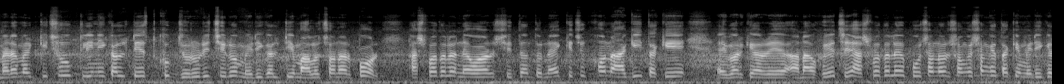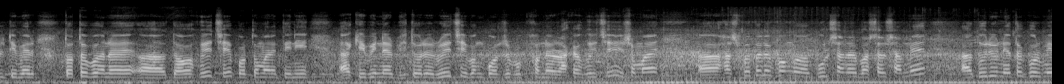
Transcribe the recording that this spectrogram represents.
ম্যাডামের কিছু ক্লিনিক্যাল টেস্ট খুব জরুরি ছিল। মেডিকেল টিম আলোচনার পর হাসপাতালে নেওয়ার সিদ্ধান্ত নেয়। কিছুক্ষণ আগেই তাকে এবার কেয়ারে আনা হয়েছে। হাসপাতালে পৌঁছানোর সঙ্গে সঙ্গে তাকে মেডিকেল টিমের তত্ত্বাবধানে দেওয়া হয়েছে। বর্তমানে তিনি কেবিনের ভিতরে রয়েছে এবং পর্যবেক্ষণে রাখা হয়েছে। এ সময় হাসপাতাল এবং গুলশানের বাসার সামনে দলীয় নেতাকর্মী,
